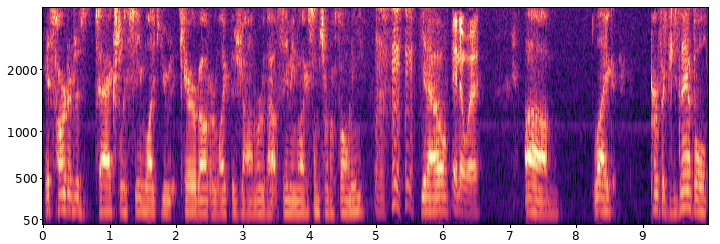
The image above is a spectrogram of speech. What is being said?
it's harder to to actually seem like you care about or like the genre without seeming like some sort of phony. you know, in a way um, like perfect example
